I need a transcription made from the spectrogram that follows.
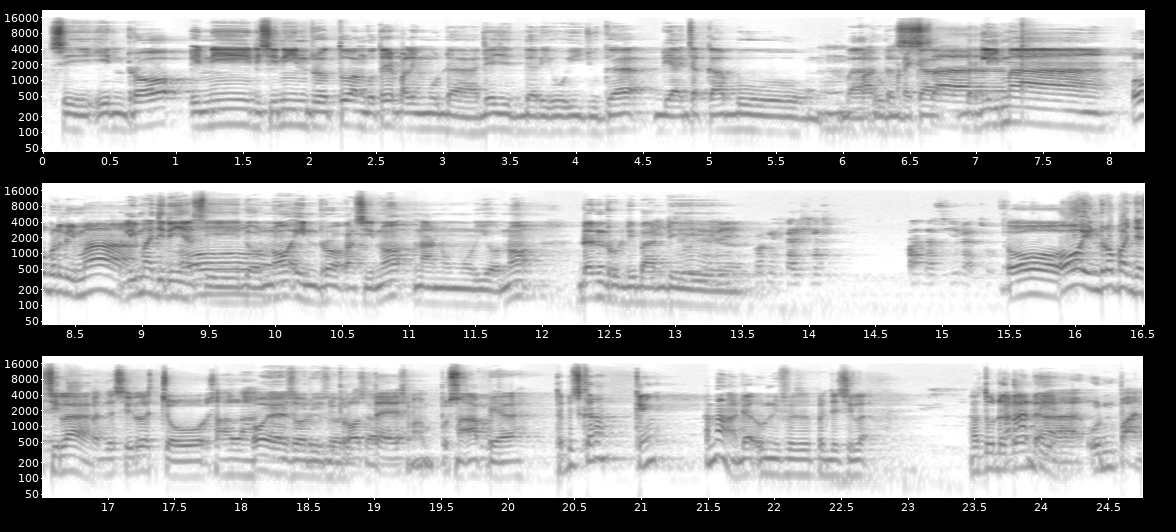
si Indro ini di sini Indro tuh anggotanya paling muda. Dia dari UI juga diajak gabung. Baru mereka pantesan. berlima. Oh berlima. Berlima jadinya si Oh. Dono, Indro, Kasino, Nano Mulyono, dan Rudi Badil. Pancasila cuk Oh. Oh, Indro Pancasila. Pancasila cowok salah. Oh ya sorry sorry. Protes salah. mampus. Maaf ya. Tapi sekarang kayaknya emang ada Universitas Pancasila atau udah Kan ganti? ada Unpan.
